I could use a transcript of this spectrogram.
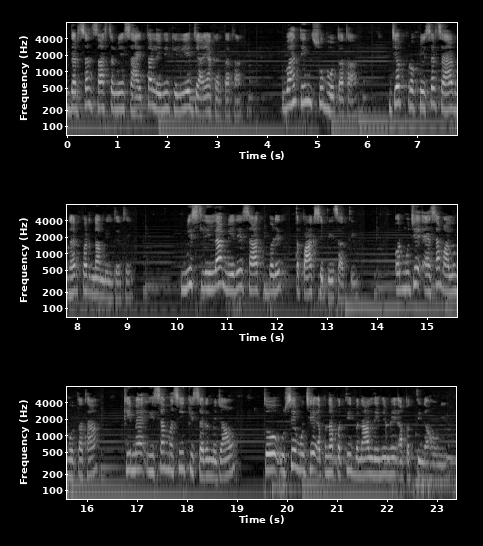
दर्शन शास्त्र में सहायता लेने के लिए जाया करता था। वह दिन शुभ होता था, जब प्रोफेसर साहब घर पर ना मिलते थे। मिस लीला मेरे साथ बड़े तपाक से पेश आती और मुझे ऐसा मालूम होता था कि मैं ईसा मसीह की शरण में जाऊँ तो उसे मुझे अपना पति बना लेने में आपत्ति ना होगी।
